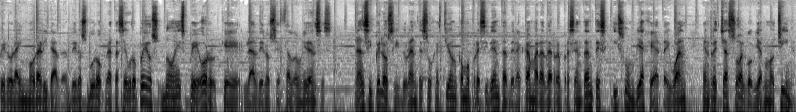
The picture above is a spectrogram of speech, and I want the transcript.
pero la inmoralidad de los burócratas europeos no es peor que la de los estadounidenses. Nancy Pelosi, durante su gestión como presidenta de la Cámara de Representantes, hizo un viaje a Taiwán en rechazo al gobierno chino.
